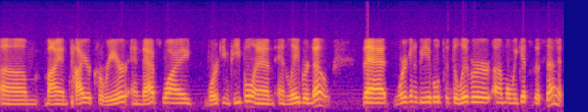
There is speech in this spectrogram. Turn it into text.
um, my entire career, and that's why working people and, and labor know that we're going to be able to deliver um, when we get to the Senate,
